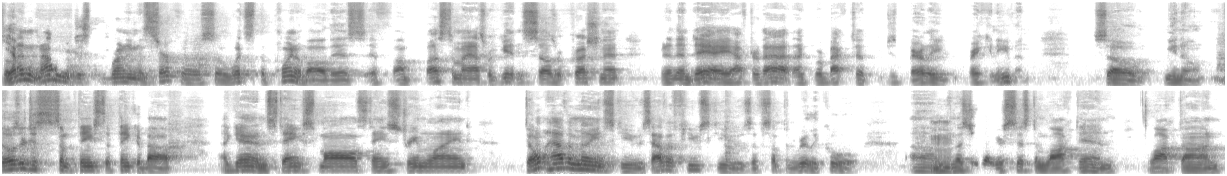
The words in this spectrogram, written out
So Yep. then now we're just running in circles. So what's the point of all this? If I'm busting my ass, we're getting sales, we're crushing it. And then the day after that, like we're back to just barely breaking even. So, you know, those are just some things to think about. Again, staying small, staying streamlined. Don't have a million SKUs, have a few SKUs of something really cool. Um, Mhm. Unless you got your system locked in, locked on,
